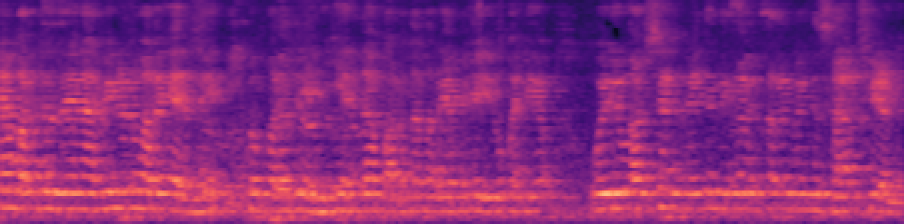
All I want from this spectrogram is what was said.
ഞാൻ പറഞ്ഞത്. ഞാൻ അമീനോട് പറയായിരുന്നേ. ഇപ്പൊ പറഞ്ഞത് എനിക്ക് എന്താ പറഞ്ഞതെന്ന് അറിയാൻ പറ്റിയ ഒരു വർഷം കഴിഞ്ഞ് നിങ്ങൾ ഇത്രയും വലിയ സാക്ഷിയാണ്.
